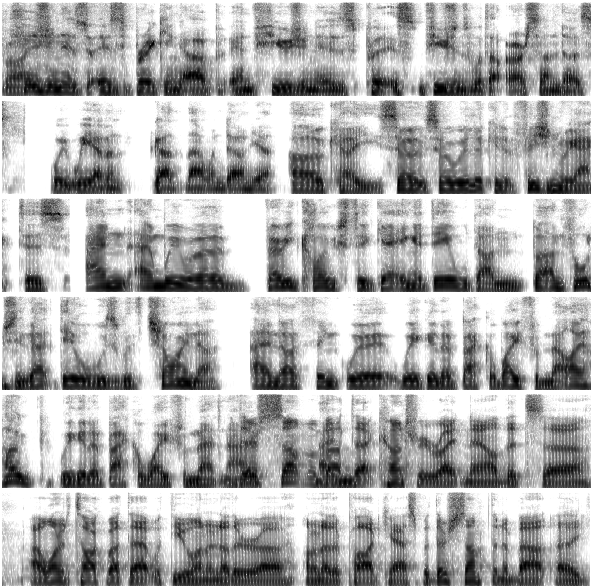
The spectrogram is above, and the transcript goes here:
Right. Fission is is breaking up, and fusion is put. Is, fusion's what our sun does we, we haven't got that one down yet. Okay, so so we're looking at fission reactors, and and we were very close to getting a deal done, but unfortunately, that deal was with China. And I think we're we're going to back away from that. I hope we're going to back away from that now. There's something about and, that country right now that's. Uh, I wanted to talk about that with you on another uh, on another podcast, but there's something about a,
